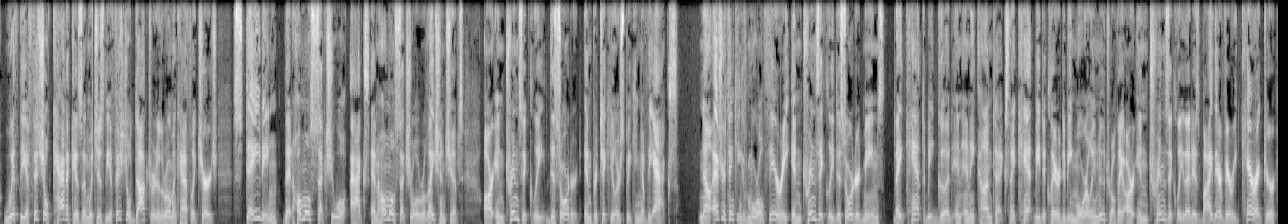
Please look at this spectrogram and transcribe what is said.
with the official catechism, which is the official doctrine of the Roman Catholic Church, stating that homosexual acts and homosexual relationships are intrinsically disordered, in particular speaking of the acts. Now, as you're thinking of moral theory, intrinsically disordered means they can't be good in any context. They can't be declared to be morally neutral. They are intrinsically, that is, by their very character,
